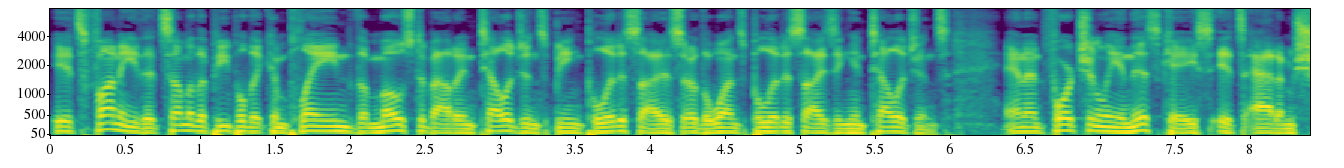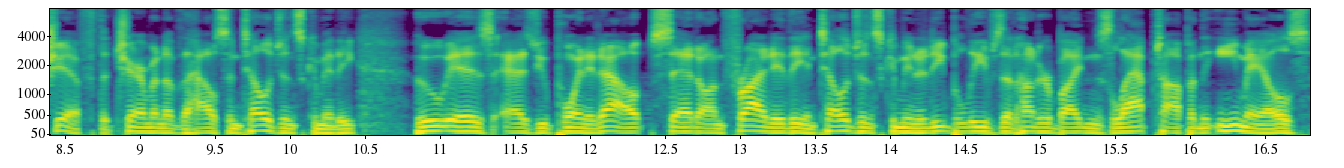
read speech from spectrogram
It's funny that some of the people that complained the most about intelligence being politicized are the ones politicizing intelligence. And unfortunately, in this case, it's Adam Schiff, the chairman of the House Intelligence Committee, who is, as you pointed out, said on Friday the intelligence community believes that Hunter Biden's laptop and the emails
